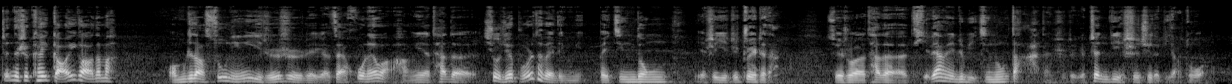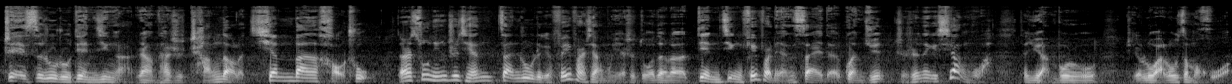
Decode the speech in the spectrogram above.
真的是可以搞一搞的嘛。我们知道苏宁一直是这个在互联网行业，它的嗅觉不是特别灵敏，被京东也是一直追着打，所以说它的体量一直比京东大，但是这个阵地失去的比较多。这次入驻电竞啊，让他是尝到了千般好处。当然，苏宁之前赞助这个 FIFA 项目也是夺得了电竞 FIFA 联赛的冠军，只是那个项目啊，它远不如这个撸啊撸这么火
